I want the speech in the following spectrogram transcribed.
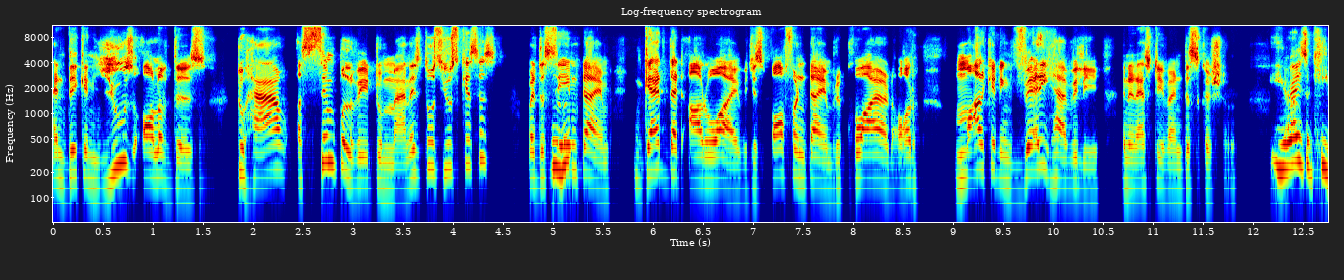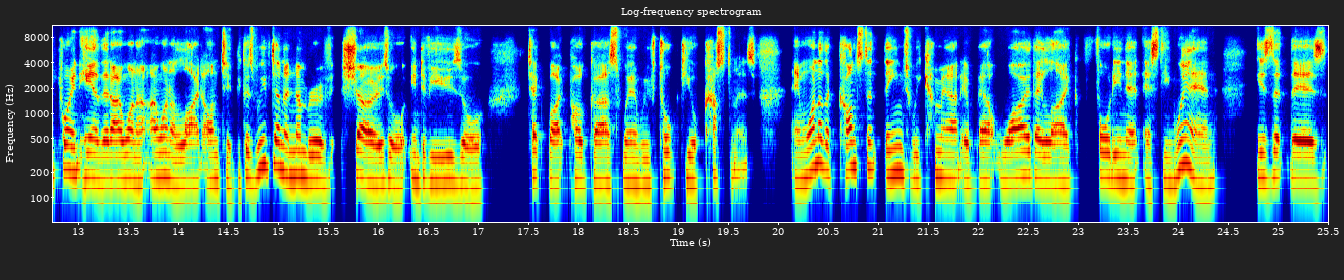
and they can use all of this to have a simple way to manage those use cases, but at the mm-hmm. same time, get that ROI, which is oftentimes required or marketing very heavily in an SD-WAN discussion you raise a key point here that I want to I want to light onto because we've done a number of shows or interviews or tech byte podcasts where we've talked to your customers, and one of the constant themes we come out about why they like Fortinet SD WAN is that there's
